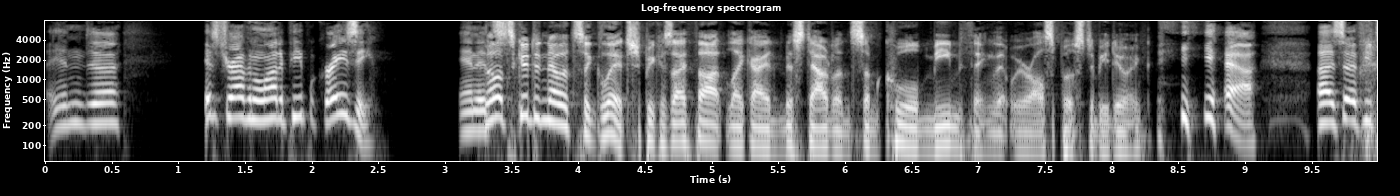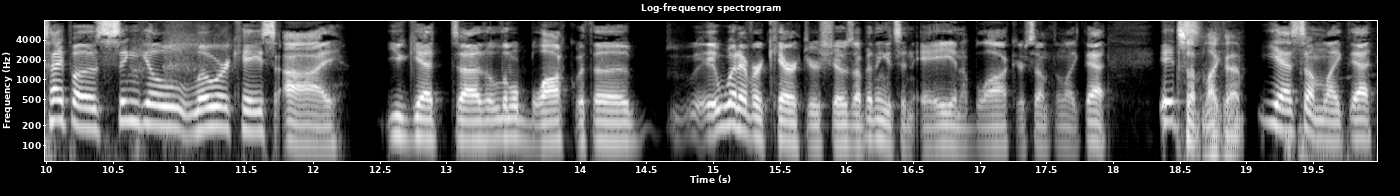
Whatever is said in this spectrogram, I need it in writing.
and uh, it's driving a lot of people crazy. And it's, well, it's good to know it's a glitch because I thought like I had missed out on some cool meme thing that we were all supposed to be doing. yeah. Uh, so if you type a single lowercase i, you get uh, the little block with a whatever character shows up. I think it's an A in a block or something like that. It's something like that. Yeah, something like that.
